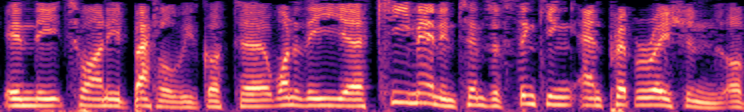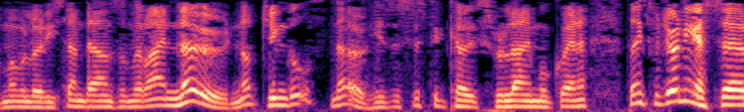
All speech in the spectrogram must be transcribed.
in the Tshwane battle. We've got uh, one of the uh, key men in terms of thinking and preparation of Mamelodi Sundowns on the line. No, not Jingles. No, his assistant coach Rhulani Mokwena. Thanks for joining us, uh,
